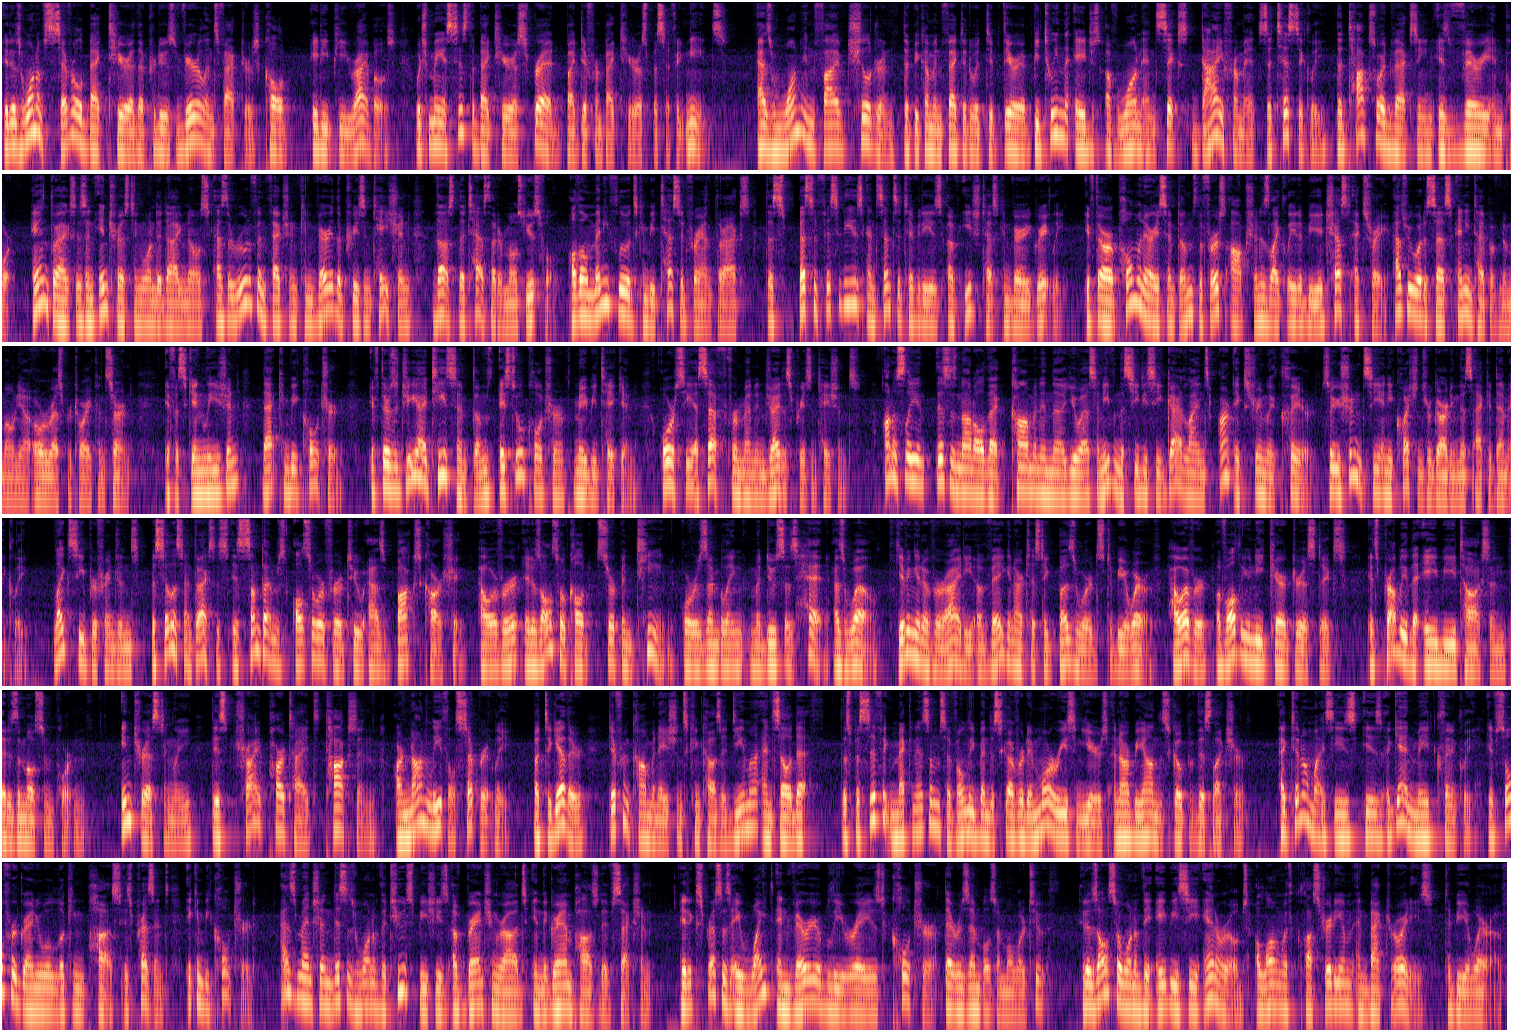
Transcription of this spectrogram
It is one of several bacteria that produce virulence factors called ADP ribose, which may assist the bacteria spread by different bacteria specific needs. As one in five children that become infected with diphtheria between the ages of 1 and 6 die from it, statistically, the toxoid vaccine is very important. Anthrax is an interesting one to diagnose as the route of infection can vary the presentation, thus the tests that are most useful. Although many fluids can be tested for anthrax, the specificities and sensitivities of each test can vary greatly. If there are pulmonary symptoms, the first option is likely to be a chest x ray, as we would assess any type of pneumonia or respiratory concern. If a skin lesion, that can be cultured. If there's a GIT symptoms, a stool culture may be taken, or CSF for meningitis presentations. Honestly, this is not all that common in the US, and even the CDC guidelines aren't extremely clear, so you shouldn't see any questions regarding this academically. Like C. perfringens, Bacillus anthracis is sometimes also referred to as boxcar shape. However, it is also called serpentine or resembling Medusa's head as well, giving it a variety of vague and artistic buzzwords to be aware of. However, of all the unique characteristics, it's probably the AB toxin that is the most important. Interestingly, this tripartite toxin are non lethal separately, but together, different combinations can cause edema and cell death. The specific mechanisms have only been discovered in more recent years and are beyond the scope of this lecture. Actinomyces is again made clinically. If sulfur granule looking pus is present, it can be cultured. As mentioned, this is one of the two species of branching rods in the gram-positive section. It expresses a white and variably raised culture that resembles a molar tooth. It is also one of the ABC anaerobes along with Clostridium and Bacteroides to be aware of.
